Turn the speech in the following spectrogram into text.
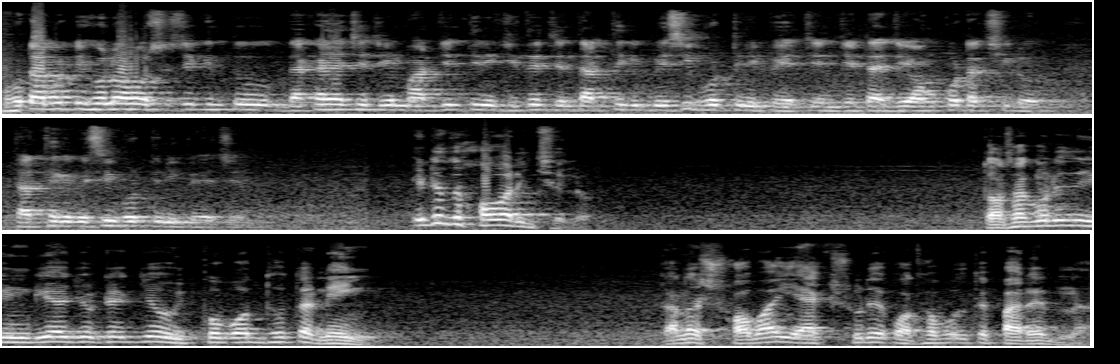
ভোটাভুটি হলো অবশেষে কিন্তু দেখা যাচ্ছে যে মার্জিন তিনি জিতেছেন তার থেকে বেশি ভোট তিনি পেয়েছেন যেটা যে অঙ্কটা ছিল তার থেকে বেশি ভোট তিনি পেয়েছেন। এটা তো হওয়ারই ছিল। তথাকথিত ইন্ডিয়া জোটের যে ঐক্যবদ্ধতা নেই, তারা সবাই এক সুরে কথা বলতে পারেন না।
